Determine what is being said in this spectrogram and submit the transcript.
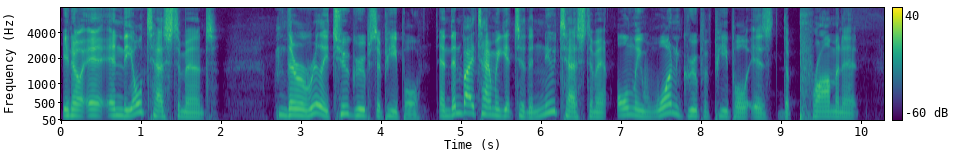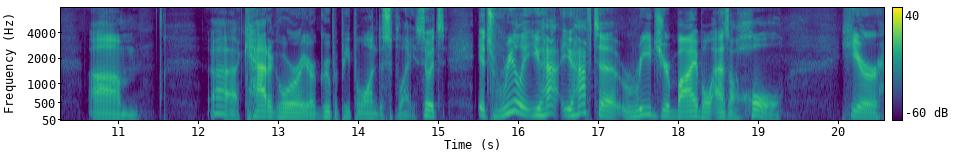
you know, in, in the Old Testament, there were really two groups of people. And then by the time we get to the New Testament, only one group of people is the prominent um, uh, category or group of people on display. So it's it's really you have you have to read your Bible as a whole here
